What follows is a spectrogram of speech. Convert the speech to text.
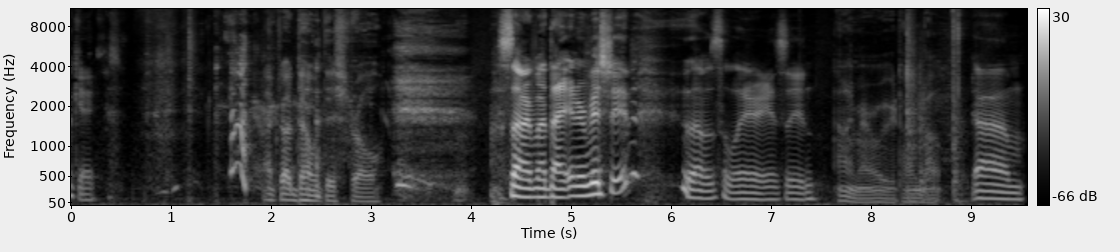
Okay. After I'm done with this stroll, Sorry about that intermission. That was hilarious, dude. I don't remember what we were talking about. Um.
